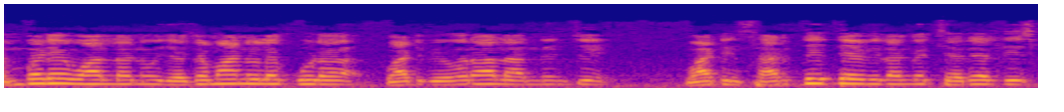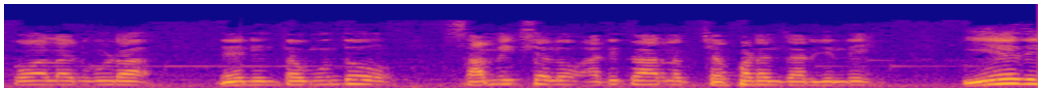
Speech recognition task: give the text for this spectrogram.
ఎంబడే వాళ్ళను యజమానులకు కూడా వాటి వివరాలు అందించి వాటిని సరిదిద్దే విధంగా చర్యలు తీసుకోవాలని కూడా నేను ఇంతకుముందు సమీక్షలో అధికారులకు చెప్పడం జరిగింది. ఏది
